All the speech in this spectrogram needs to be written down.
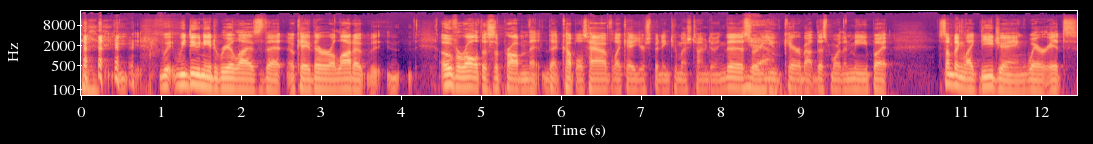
we, we do need to realize that okay, there are a lot of overall this is a problem that that couples have. Like, hey, you're spending too much time doing this, Yeah. or you care about this more than me. But something like DJing, where it's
